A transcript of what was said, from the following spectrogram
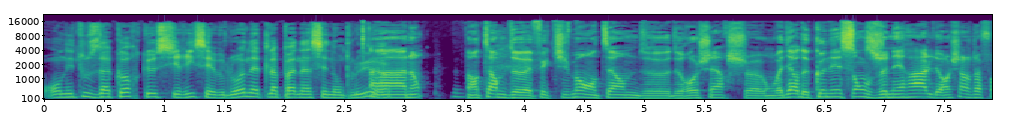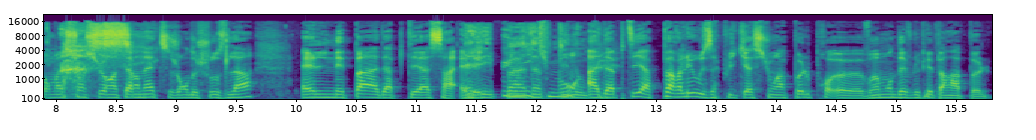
on est tous d'accord que Siri c'est loin d'être la panacée non plus. hein. Ah non. En termes de, effectivement, en termes de, de recherche, euh, on va dire de connaissances générales, de recherche d'informations sur c'est- Internet, ce genre de choses-là, elle n'est pas adaptée à ça. Elle, Elle est, adaptée uniquement plus. adaptée à parler aux applications Apple, euh, vraiment développées par Apple.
